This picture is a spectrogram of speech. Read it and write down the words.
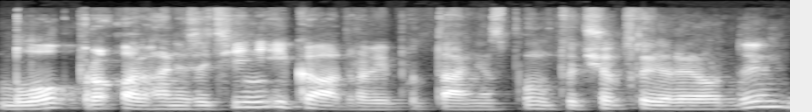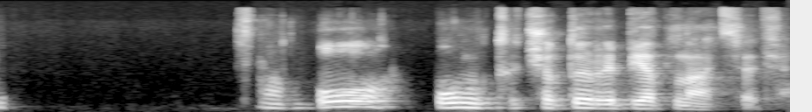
блок про організаційні і кадрові питання з пункту 4.1 по пункт 4.15.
